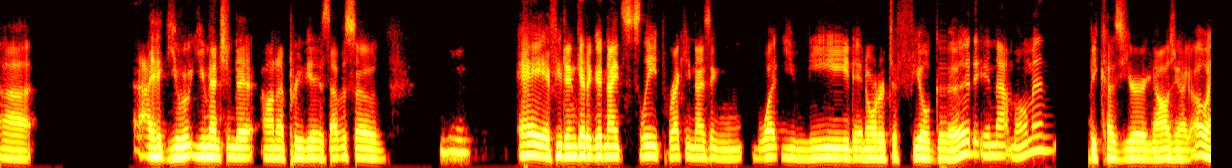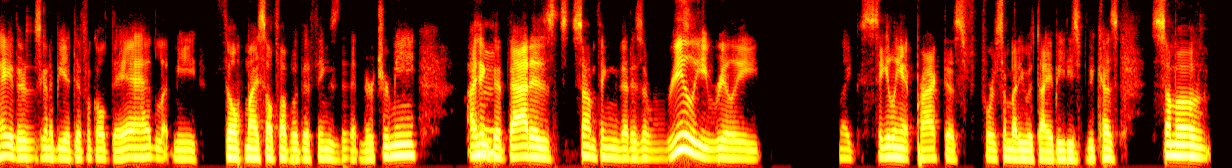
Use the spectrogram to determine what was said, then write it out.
uh I think you you mentioned it on a previous episode. Mhm. Hey, if you didn't get a good night's sleep, recognizing what you need in order to feel good in that moment, because you're acknowledging, like, oh, hey, there's going to be a difficult day ahead. Let me fill myself up with the things that nurture me. I think Mhm. that that is something that is a really, really like salient practice for somebody with diabetes because some of,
